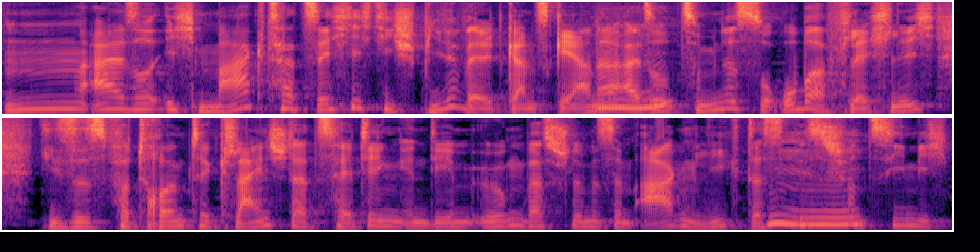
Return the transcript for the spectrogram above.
Mm, also ich mag tatsächlich die Spielwelt ganz gerne. Mhm. Also zumindest so oberflächlich. Dieses verträumte Kleinstadt-Setting in dem irgendwas Schlimmes im Argen liegt, das mhm. ist schon ziemlich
